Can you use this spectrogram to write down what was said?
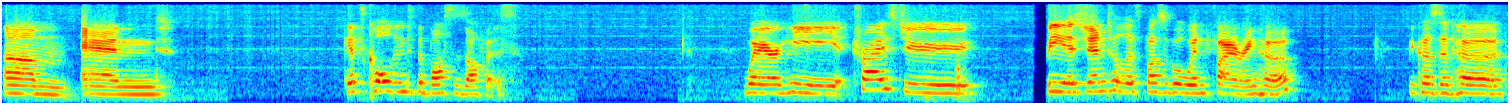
um, and gets called into the boss's office, where he tries to be as gentle as possible when firing her because of her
